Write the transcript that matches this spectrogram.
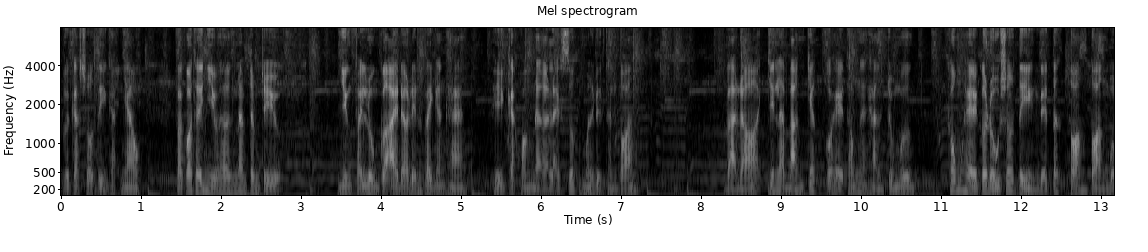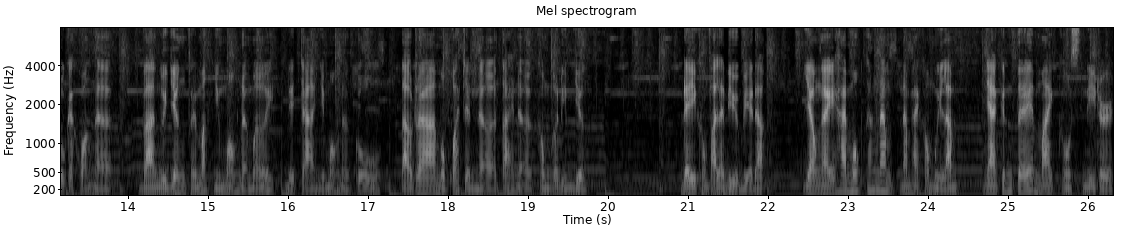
với các số tiền khác nhau và có thể nhiều hơn 500 triệu. Nhưng phải luôn có ai đó đến vay ngân hàng thì các khoản nợ lãi suất mới được thanh toán. Và đó chính là bản chất của hệ thống ngân hàng trung ương, không hề có đủ số tiền để tất toán toàn bộ các khoản nợ và người dân phải mắc những món nợ mới để trả những món nợ cũ, tạo ra một quá trình nợ tái nợ không có điểm dừng. Đây không phải là điều bịa đặt. Vào ngày 21 tháng 5 năm 2015, nhà kinh tế Michael Snyder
